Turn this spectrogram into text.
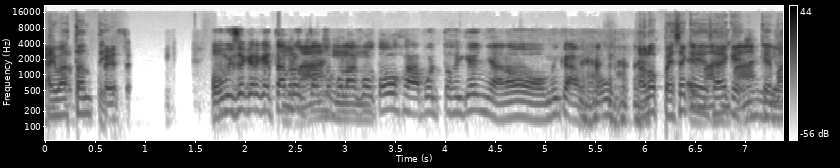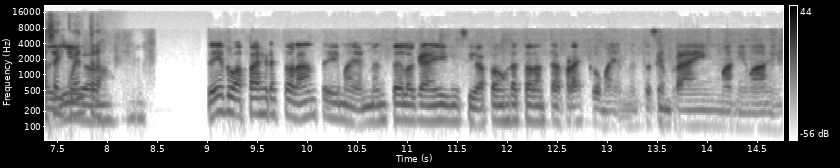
Hay bastante. peces. Omi se cree que está preguntando por la cotoja puertorriqueña. No, mi cabrón. No, los peces que, que, más se encuentran. Sí, tú vas para el restaurante y mayormente lo que hay, si vas para un restaurante fresco, mayormente siempre hay maji maji.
